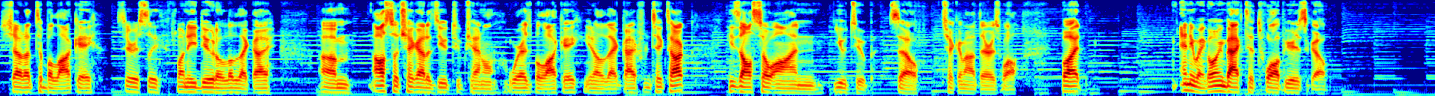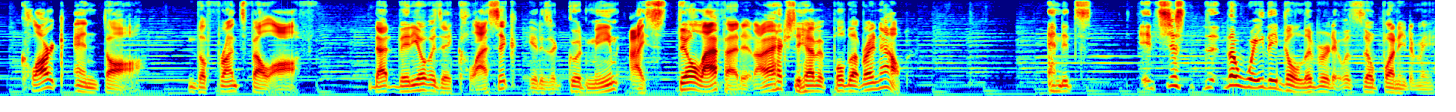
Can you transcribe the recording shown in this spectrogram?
Shout out to Balake. Seriously, funny dude. I love that guy. Um, also, check out his YouTube channel, Where's Balake? You know, that guy from TikTok. He's also on YouTube, so check him out there as well. But anyway, going back to 12 years ago, Clarke and Dawe, the fronts fell off. That video is a classic. It is a good meme. I still laugh at it. I actually have it pulled up right now. And it's it's just the, the way they delivered it was so funny to me.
